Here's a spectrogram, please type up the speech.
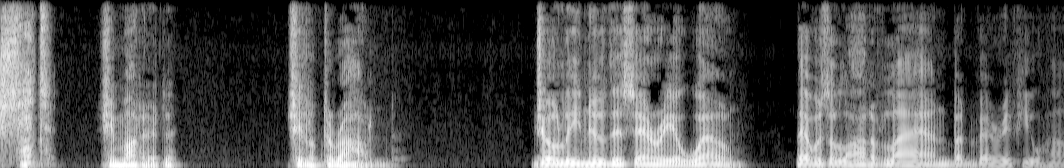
Shit, she muttered. She looked around. Jolie knew this area well. There was a lot of land, but very few houses.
